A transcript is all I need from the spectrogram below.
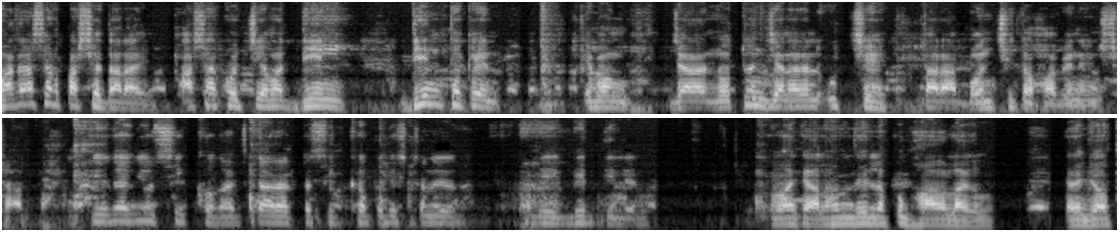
মাদ্রাসার পাশে দাঁড়াই, আশা করছি আমার দিন দিন থেকে এবং যারা নতুন জেনারেল উঠছে, তারা বঞ্চিত হবেন ইনশাআল্লাহ। শিক্ষক, আজকে আরও একটা শিক্ষা প্রতিষ্ঠানের ভিত দিলেন। আমাকে আলহামদুলিল্লাহ খুব ভালো লাগল। কেন যত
